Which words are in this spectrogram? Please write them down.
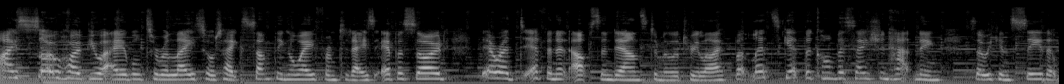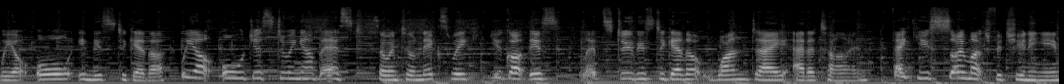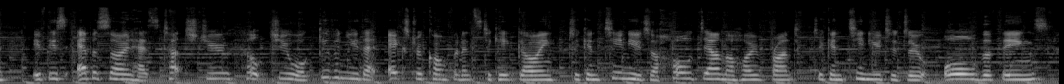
I so hope you are able to relate or take something away from today's episode. There are definite ups and downs to military life, but let's get the conversation happening so we can see that we are all in this together. We are all just doing our best. So until next week, you got this. Let's do this together one day at a time. Thank you so much for tuning in. If this episode has touched you, helped you, or given you that extra confidence to keep going, to continue to hold down the home front, to continue to do all the things,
